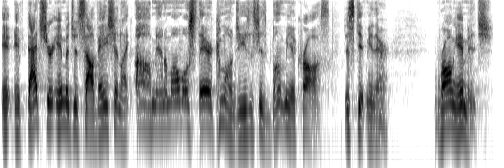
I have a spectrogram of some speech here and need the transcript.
If that's your image of salvation, like, oh man, I'm almost there. Come on, Jesus, just bump me across. Just get me there. Wrong image.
